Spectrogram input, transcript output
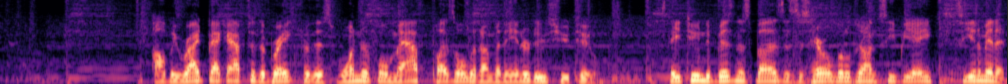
I'll be right back after the break for this wonderful math puzzle that I'm going to introduce you to. Stay tuned to Business Buzz. This is Harold Littlejohn, CPA. See you in a minute.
